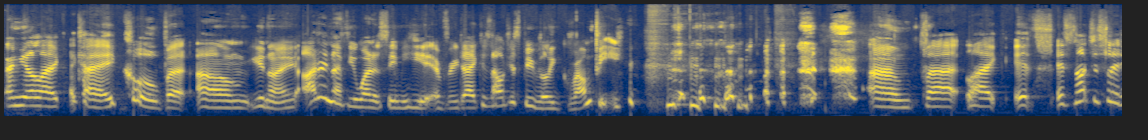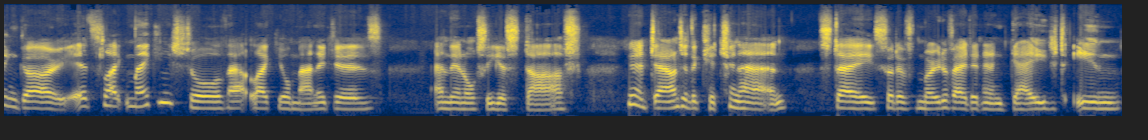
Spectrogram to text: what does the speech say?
And you're like okay cool but um you know i don't know if you want to see me here every day because i'll just be really grumpy. Um but like it's it's not just letting go it's like making sure that like your managers and then also your staff, you know, down to the kitchen hand, stay sort of motivated and engaged in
